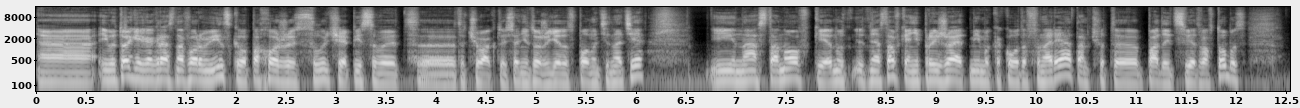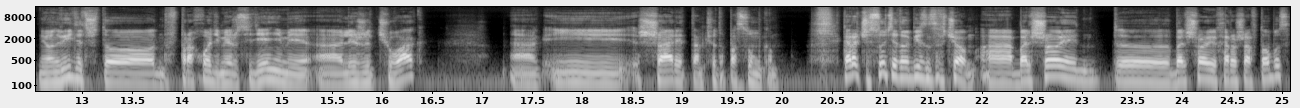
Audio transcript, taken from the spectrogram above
А, И в итоге как раз на форуме Винского похожий случай описывает э, этот чувак. То есть они тоже едут в полной темноте, и на остановке, ну, не остановке, они проезжают мимо какого-то фонаря, там что-то падает свет в автобус, и он видит, что в проходе между сиденьями э, лежит чувак и шарит там что-то по сумкам. Короче, суть этого бизнеса в чем? А, Большой, э, большой хороший автобус,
